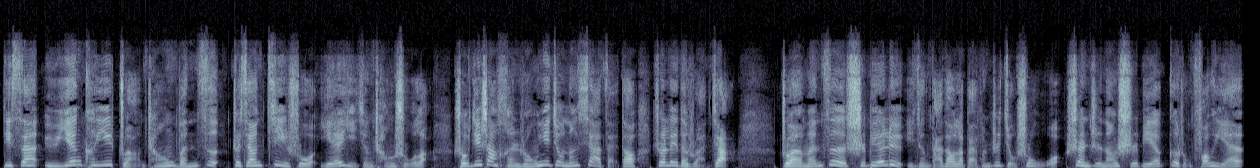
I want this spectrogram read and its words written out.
第三，语音可以转成文字，这项技术也已经成熟了。手机上很容易就能下载到这类的软件儿，转文字识别率已经达到了百分之九十五，甚至能识别各种方言。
